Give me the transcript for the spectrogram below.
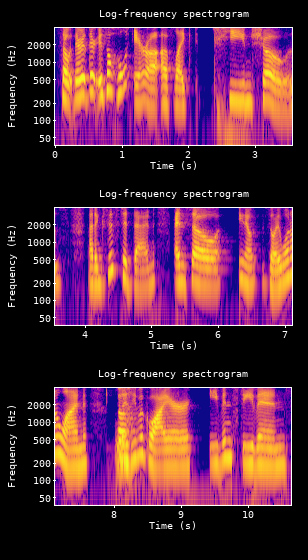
So there there is a whole era of like teen shows that existed then, and so you know Zoey 101, Lizzie McGuire, Even Stevens,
